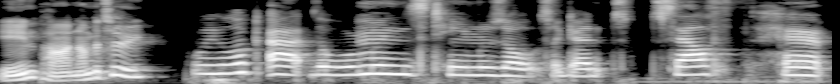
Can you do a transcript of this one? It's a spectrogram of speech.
in part number two, We look at the women's team results against Southampton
